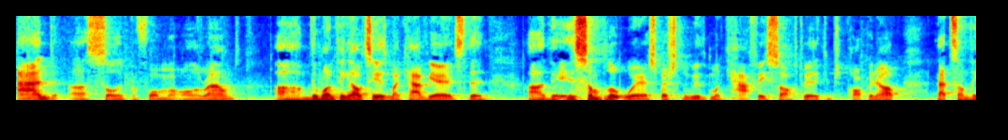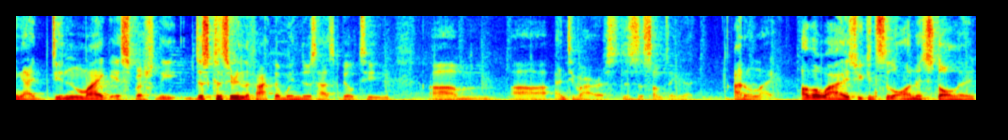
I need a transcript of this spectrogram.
and a solid performer all around. Um, the one thing I would say is my caveat is that uh, there is some bloatware, especially with McAfee software that keeps popping up. That's something I didn't like, especially just considering the fact that Windows has built-in um, uh, antivirus. This is something that I don't like. Otherwise, you can still uninstall it.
